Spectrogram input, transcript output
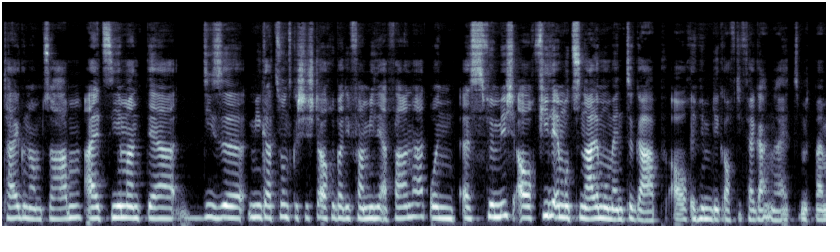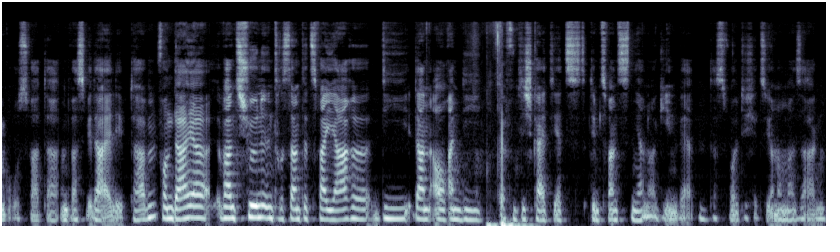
teilgenommen zu haben, als jemand, der diese Migrationsgeschichte auch über die Familie erfahren hat und es für mich auch viele emotionale Momente gab, auch im Hinblick auf die Vergangenheit mit meinem Großvater und was wir da erlebt haben. Von daher waren es schöne, interessante zwei Jahre, die dann auch an die Öffentlichkeit jetzt dem 20. Januar gehen werden. Das wollte ich jetzt hier nochmal sagen.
